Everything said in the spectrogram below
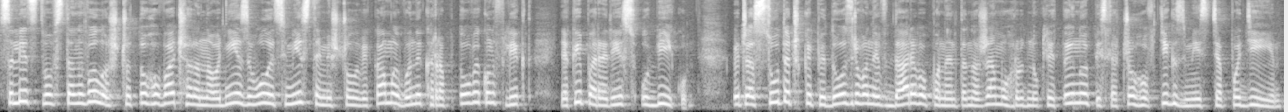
Слідство встановило, що того вечора на одній з вулиць міста між чоловіками виник раптовий конфлікт, який переріс у бійку. Під час сутички підозрюваний вдарив опонента ножем у грудну клітину, після чого втік з місця події.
